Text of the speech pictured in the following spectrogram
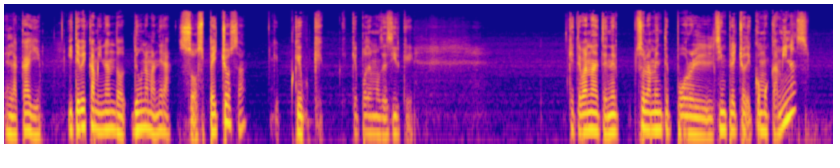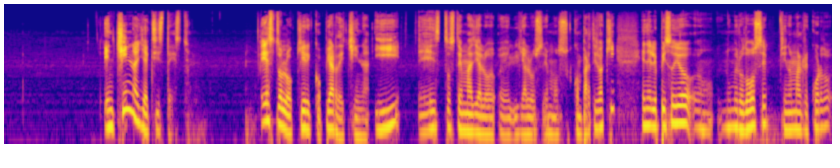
en la calle y te ve caminando de una manera sospechosa, que, podemos decir que, que te van a detener solamente por el simple hecho de cómo caminas. En China ya existe esto. Esto lo quiere copiar de China y estos temas ya, eh, ya los hemos compartido aquí. En el episodio uh, número 12, si no mal recuerdo,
